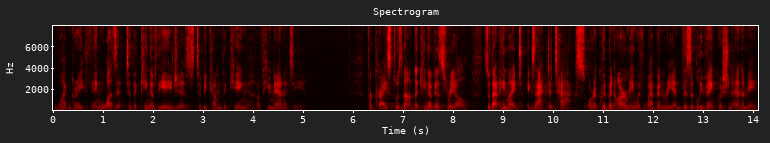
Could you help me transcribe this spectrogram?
What great thing was it to the King of the ages to become the King of humanity? For Christ was not the King of Israel, so that he might exact a tax or equip an army with weaponry and visibly vanquish an enemy.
